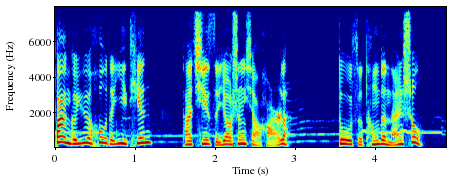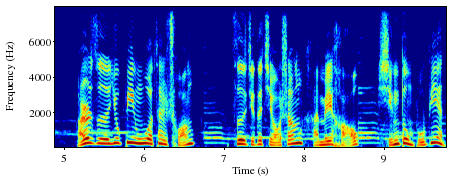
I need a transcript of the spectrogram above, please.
半个月后的一天，他妻子要生小孩了，肚子疼得难受，儿子又病卧在床，自己的脚伤还没好，行动不便，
